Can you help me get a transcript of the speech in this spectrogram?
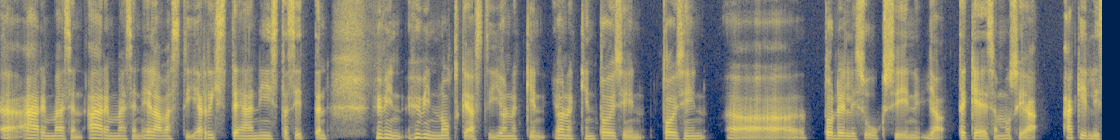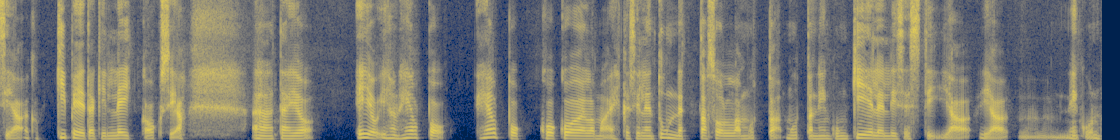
äärimmäisen, äärimmäisen elävästi ja risteää niistä sitten hyvin, hyvin notkeasti jonnekin, jonnekin toisiin, toisiin ää, todellisuuksiin ja tekee semmoisia äkillisiä, aika kipeitäkin leikkauksia. Tämä ei ole ei ole ihan helppo, helppo kokoelma ehkä silleen tunnetasolla, mutta, mutta niin kuin kielellisesti ja, ja mm, niin kuin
